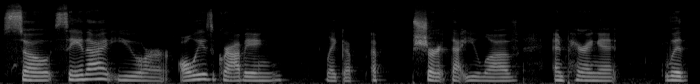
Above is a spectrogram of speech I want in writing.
So, say that you are always grabbing like a, a shirt that you love and pairing it with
